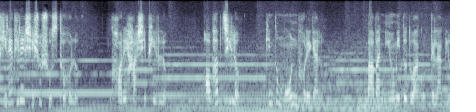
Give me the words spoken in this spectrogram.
ধীরে ধীরে শিশু সুস্থ হল। ঘরে হাসি ফিরল। অভাব ছিল, কিন্তু মন ভরে গেল। বাবা নিয়মিত দোয়া করতে লাগল।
